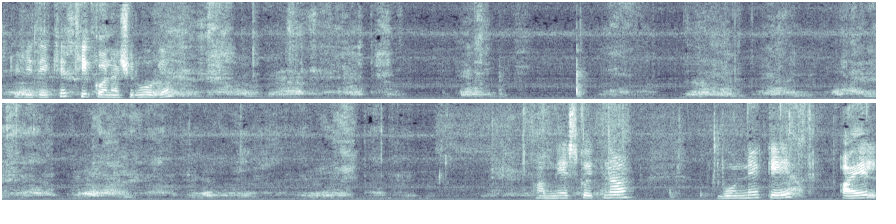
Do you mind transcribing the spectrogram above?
तो ये देखिए थिक होना शुरू हो गया। हमने इसको इतना भूनने के ऑयल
